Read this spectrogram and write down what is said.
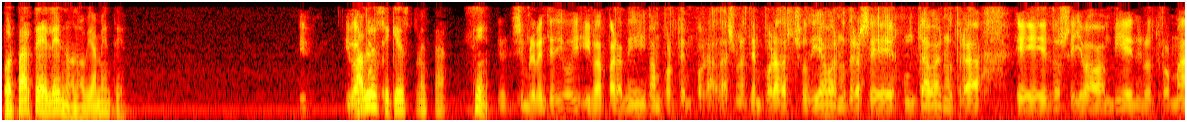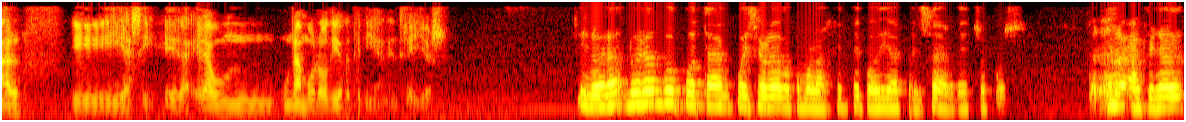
Por parte de Lennon, obviamente. Pablo, si quieres comentar. Sí. Simplemente digo, iba para mí, iban por temporadas. Una temporada se odiaban, otra se juntaban, otra eh, dos se llevaban bien, el otro mal, y, así. Era, era un, un amor-odio que tenían entre ellos. Sí, no era, no era un grupo tan cohesionado como la gente podía pensar. De hecho, pues al final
